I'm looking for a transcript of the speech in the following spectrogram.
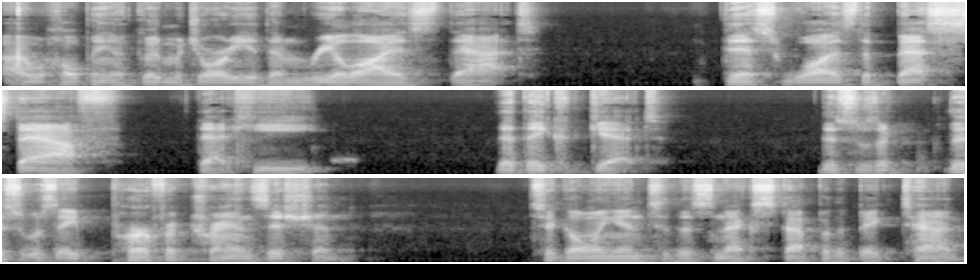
I was hoping a good majority of them realized that this was the best staff that he that they could get. This was a this was a perfect transition to going into this next step of the Big Ten.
